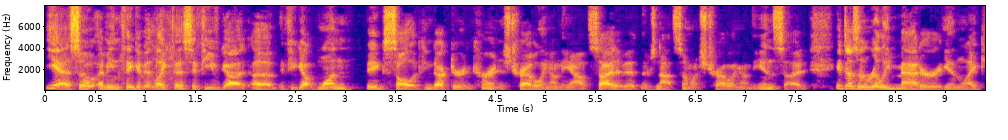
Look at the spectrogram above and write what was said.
Yeah, so I mean, think of it like this: if you've got uh, if you've got one big solid conductor and current is traveling on the outside of it, and there's not so much traveling on the inside, it doesn't really matter in like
